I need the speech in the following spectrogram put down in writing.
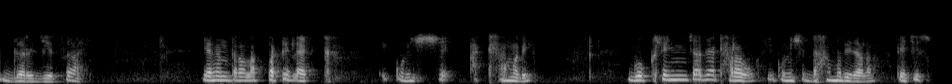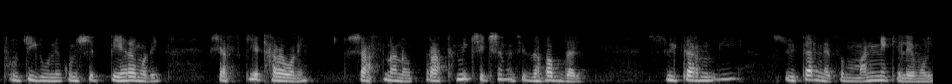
गरजेचं आहे. यानंतर आला पटेल ॲक्ट एकोणीसशे अठरामध्ये गोखलेंचा ज्या ठराव एकोणीसशे दहामध्ये झाला त्याची स्फूर्ती घेऊन एकोणीसशे तेरामध्ये शासकीय ठरावाने शासनानं प्राथमिक शिक्षणाची जबाबदारी स्वीकारणी स्वीकारण्याचं मान्य केल्यामुळे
